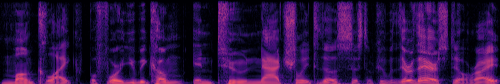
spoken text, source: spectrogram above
monk like before you become in tune naturally to those systems? Because they're there still, right?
